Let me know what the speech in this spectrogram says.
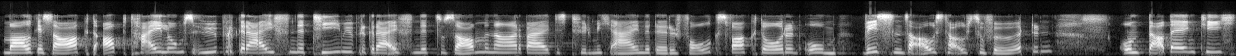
mal gesagt, abteilungsübergreifende, teamübergreifende Zusammenarbeit ist für mich einer der Erfolgsfaktoren, um Wissensaustausch zu fördern. Und da denke ich,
